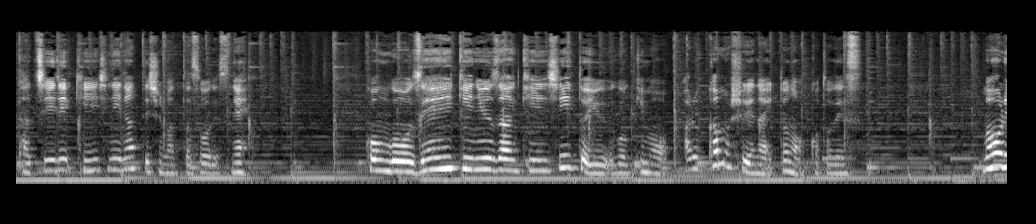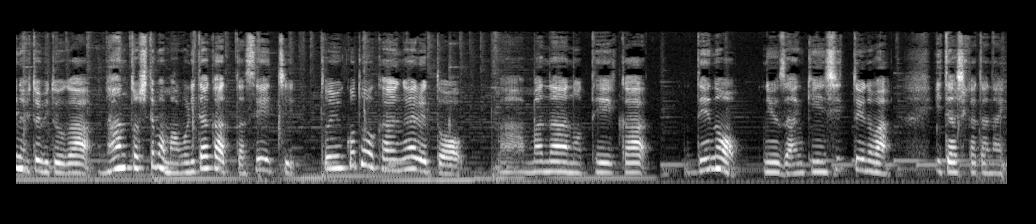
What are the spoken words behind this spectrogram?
立ち入り禁止になってしまったそうですね。今後全域入山禁止という動きもあるかもしれないとのことです。マオリの人々が何としても守りたかった聖地ということを考えると、まあ、マナーの低下での入山禁止というのは致し方ない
